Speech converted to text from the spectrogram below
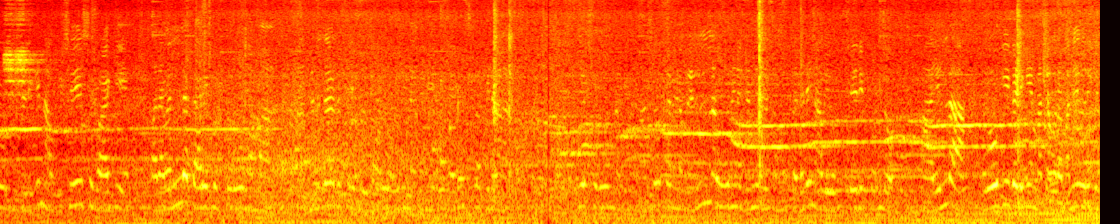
ರೋಗಿಗಳಿಗೆ ನಾವು ವಿಶೇಷವಾಗಿ ನಾವೆಲ್ಲ ಕಾರ್ಯಕರ್ತರು ನಮ್ಮ ನಿರ್ಧಾರ ಅಧ್ಯಕ್ಷರು ಮತ್ತು ಊರಿನ ಜನರ ಸಮ್ಮುಖದಲ್ಲಿ ನಾವು ಇವತ್ತು ಸೇರಿಕೊಂಡು ಎಲ್ಲ ರೋಗಿಗಳಿಗೆ ಮತ್ತು ಅವರ ಮನೆಯವರಿಗೆ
